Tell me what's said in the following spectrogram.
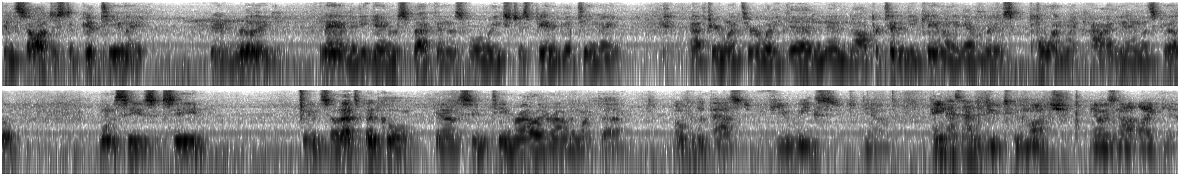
and saw just a good teammate. And really, man, did he gain respect in those four weeks just being a good teammate. After he went through what he did, and then the opportunity came, I think everybody was pulling like, "All right, man, let's go. Want to see you succeed." And so that's been cool, you know, to see the team rally around him like that. over the past few weeks, you know, Payton hasn't had to do too much. You know, he's not like you know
